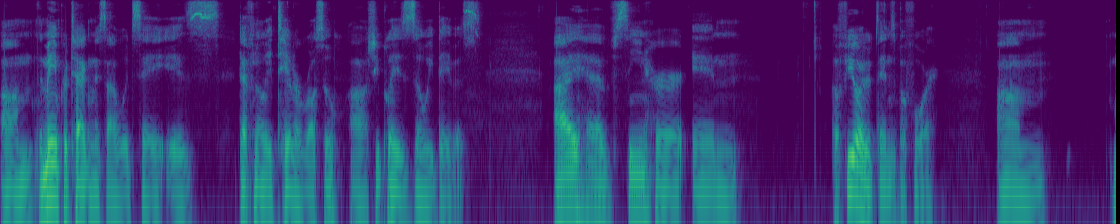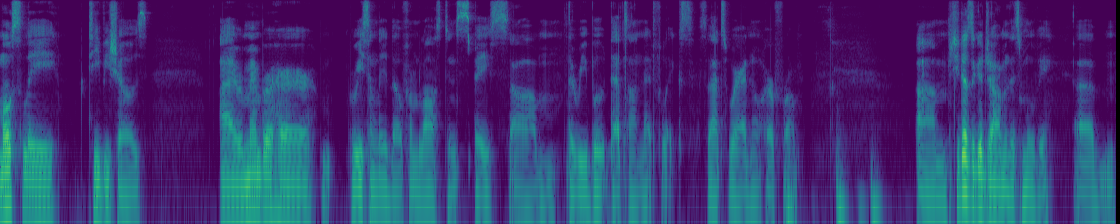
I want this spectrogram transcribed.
Um, the main protagonist, I would say, is definitely Taylor Russell. Uh, she plays Zoey Davis. I have seen her in a few other things before, um, mostly TV shows. I remember her recently though from Lost in Space, um, the reboot that's on Netflix. So that's where I know her from. Um, she does a good job in this movie. Um,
